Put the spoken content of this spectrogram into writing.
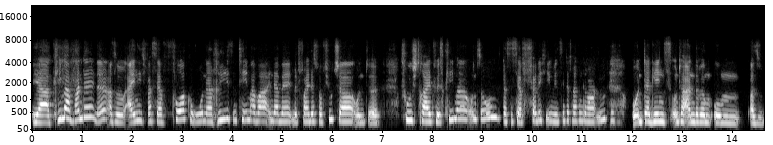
ja, Klimawandel, ne? also eigentlich, was ja vor Corona Riesenthema war in der Welt mit Fridays for Future und äh, Schulstreik fürs Klima und so. Das ist ja völlig irgendwie ins Hintertreffen geraten. Und da ging es unter anderem um, also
